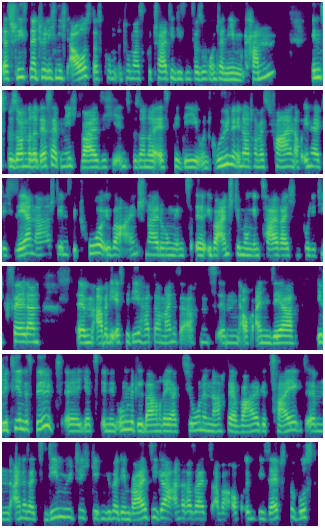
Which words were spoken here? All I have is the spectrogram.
Das schließt natürlich nicht aus, dass Thomas Kutschaty diesen Versuch unternehmen kann. Insbesondere deshalb nicht, weil sich insbesondere SPD und Grüne in Nordrhein-Westfalen auch inhaltlich sehr nahe stehen. Es gibt hohe Übereinschneidungen, in, äh, Übereinstimmungen in zahlreichen Politikfeldern. Ähm, aber die SPD hat da meines Erachtens ähm, auch ein sehr irritierendes Bild äh, jetzt in den unmittelbaren Reaktionen nach der Wahl gezeigt. Ähm, einerseits demütig gegenüber dem Wahlsieger, andererseits aber auch irgendwie selbstbewusst.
